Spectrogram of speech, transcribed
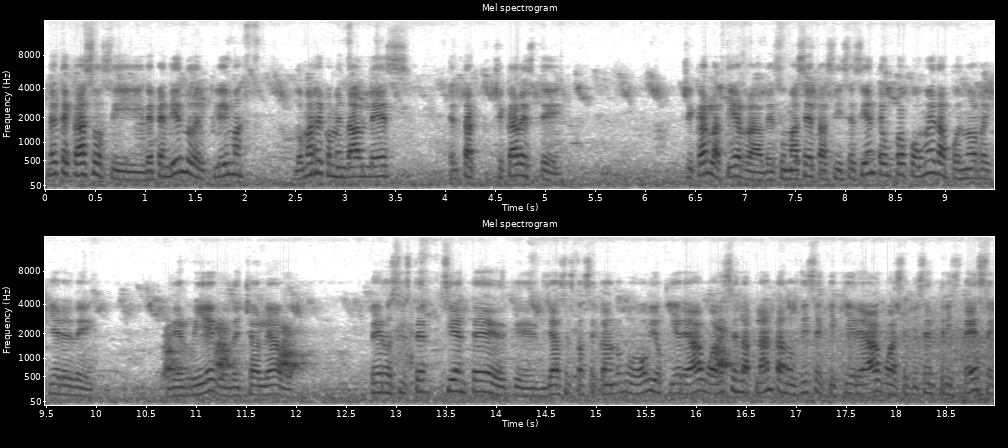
En este caso, si dependiendo del clima, lo más recomendable es el checar este checar la tierra de su maceta. Si se siente un poco húmeda pues no requiere de, de riego de echarle agua. Pero si usted siente que ya se está secando pues obvio quiere agua. A veces la planta nos dice que quiere agua se, se entristece.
